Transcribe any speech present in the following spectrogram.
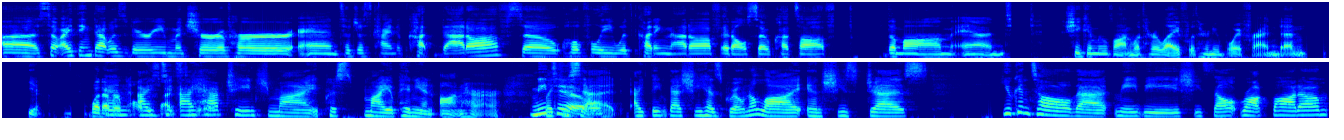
uh, so I think that was very mature of her and to just kind of cut that off. So hopefully, with cutting that off, it also cuts off the mom and she can move on with her life with her new boyfriend and Yeah. whatever. and I, do, I have changed my my opinion on her. me like too. you said, I think that she has grown a lot, and she's just. You can tell that maybe she felt rock bottom,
